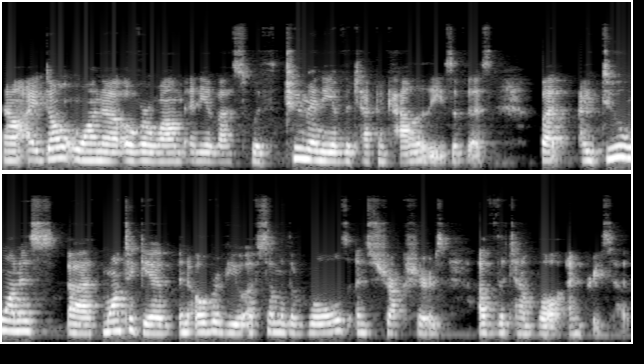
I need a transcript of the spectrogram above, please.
Now, I don't want to overwhelm any of us with too many of the technicalities of this, but I do want to uh, want to give an overview of some of the roles and structures of the temple and priesthood.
